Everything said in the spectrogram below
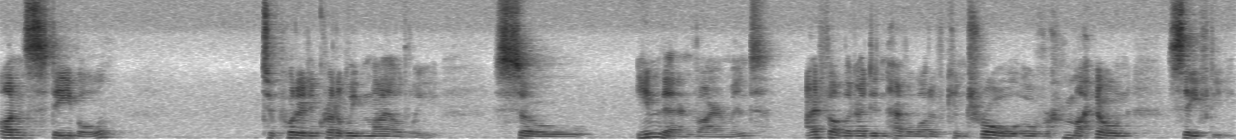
unstable, to put it incredibly mildly. So, in that environment, I felt like I didn't have a lot of control over my own safety,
